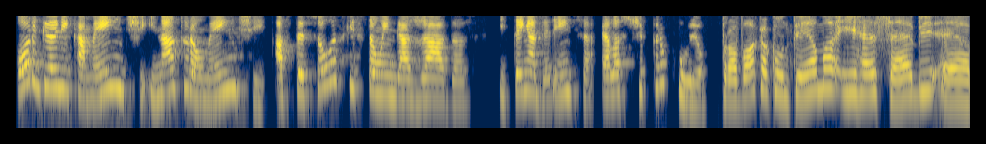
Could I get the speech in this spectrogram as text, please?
organicamente e naturalmente, as pessoas que estão engajadas e tem aderência, elas te procuram. Provoca com tema e recebe é,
